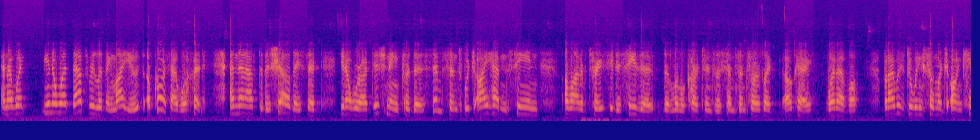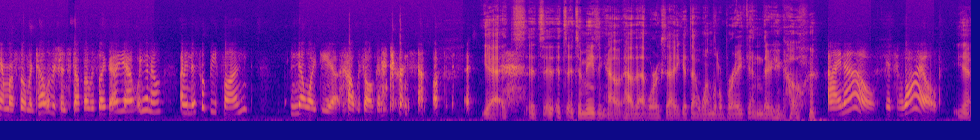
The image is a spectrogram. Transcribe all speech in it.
And I went, you know what? That's reliving my youth. Of course I would. And then after the show, they said, you know, we're auditioning for The Simpsons, which I hadn't seen a lot of Tracey to see the the little cartoons of The Simpsons. So I was like, okay, whatever. But I was doing so much on camera film and television stuff. I was like, oh yeah, well, you know, I mean, this will be fun. No idea how it was all going to turn out. yeah, it's it's it's it's amazing how how that works out. You get that one little break, and there you go. I know it's wild. Yeah,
